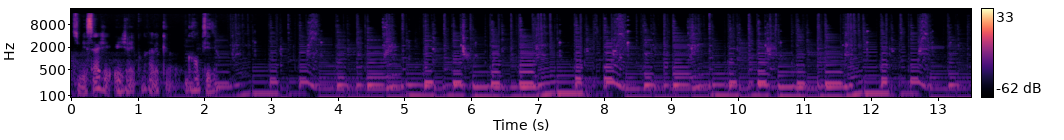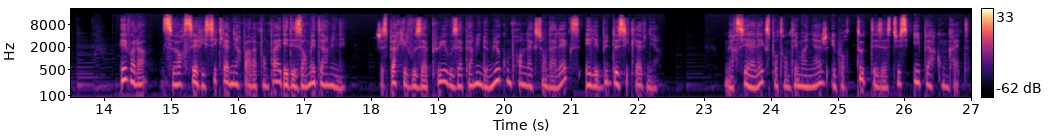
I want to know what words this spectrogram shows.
petit message et, et j'y répondrai avec grand plaisir. Et voilà, ce hors-série Cycle Avenir par la Pampa est désormais terminé. J'espère qu'il vous a plu et vous a permis de mieux comprendre l'action d'Alex et les buts de Cycle Avenir. Merci à Alex pour ton témoignage et pour toutes tes astuces hyper concrètes.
